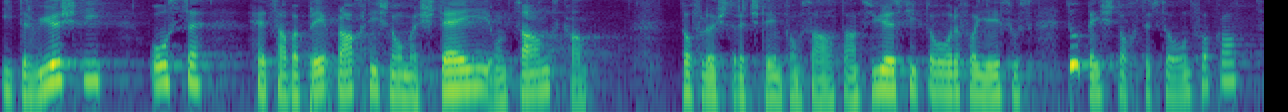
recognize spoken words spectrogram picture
In der Wüste aussen hat es aber praktisch nur Stein und Sand gehabt. Da flüstert die Stimme vom Satan, süße Tore von Jesus, du bist doch der Sohn von Gott.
